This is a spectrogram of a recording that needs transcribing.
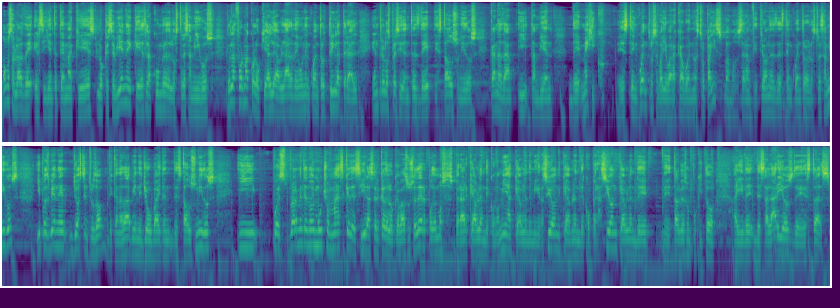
Vamos a hablar del siguiente tema, que es lo que se viene, que es la cumbre de los tres amigos, que es la forma coloquial de hablar de un encuentro trilateral entre los presidentes de Estados Unidos, Canadá y también de México. Este encuentro se va a llevar a cabo en nuestro país, vamos a ser anfitriones de este encuentro de los tres amigos. Y pues viene Justin Trudeau de Canadá, viene Joe Biden de Estados Unidos y pues realmente no hay mucho más que decir acerca de lo que va a suceder. Podemos esperar que hablen de economía, que hablen de migración, que hablen de cooperación, que hablen de, tal vez un poquito ahí de, salarios, de estas,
